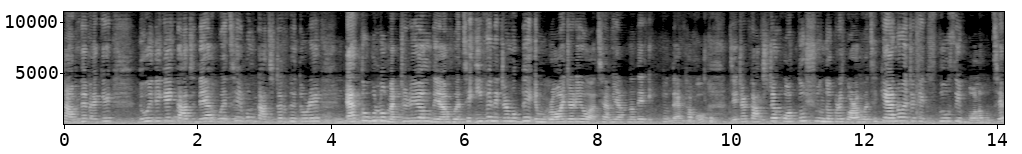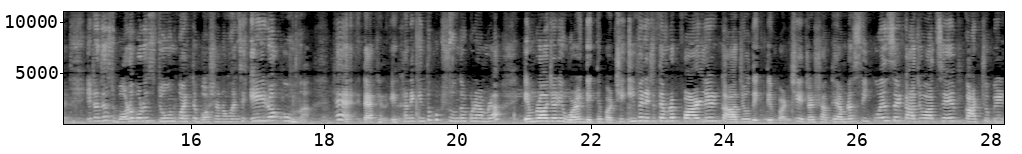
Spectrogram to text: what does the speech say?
সামনে ব্যাকে দুই দিকেই কাজ দেয়া হয়েছে এবং কাজটার ভেতরে এতগুলো ম্যাটেরিয়াল দেয়া হয়েছে ইভেন এটার মধ্যে এমব্রয়ডারিও আছে, আমি আপনাদের একটু দেখাবো যেটার কাজটা কত সুন্দর করে করা হয়েছে। কেন এটাকে এক্সক্লুসিভ বলা হচ্ছে? এটা জাস্ট বড় বড় স্টোন কয়েকটা বসানো হয়েছে এই রকম না। হ্যাঁ দেখেন, এখানে কিন্তু খুব সুন্দর করে আমরা এমব্রয়ডারি ওয়ার্ক দেখতে পাচ্ছি ইভেন এটাতে আমরা পার্লের কাজও দেখতে পাচ্ছি এটার সাথে আমরা সিকোয়েন্সের কাজও আছে কারচুপির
